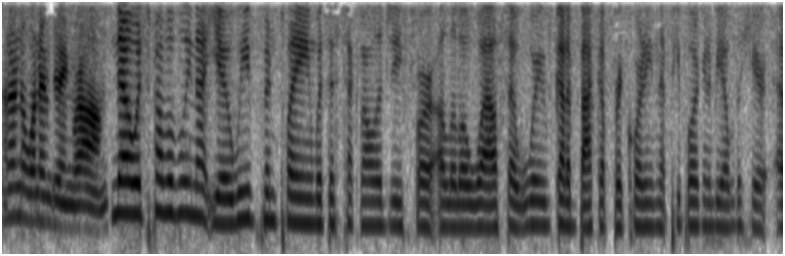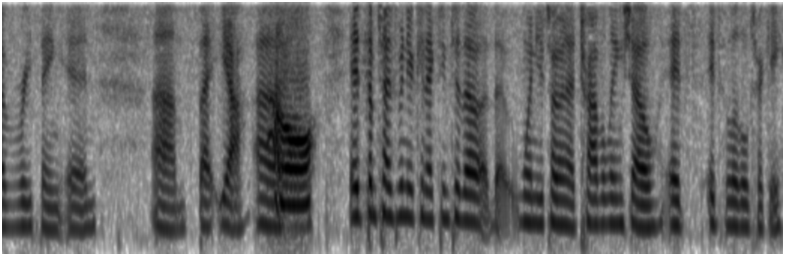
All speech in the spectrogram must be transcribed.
I don't know what I'm doing wrong. No, it's probably not you. We've been playing with this technology for a little while, so we've got a backup recording that people are going to be able to hear everything in. Um, but yeah, um, oh, it's sometimes when you're connecting to the, the when you're talking a traveling show, it's it's a little tricky.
